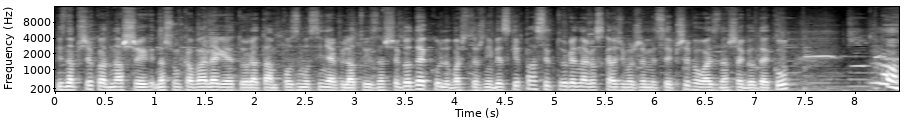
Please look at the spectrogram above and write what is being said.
Jest na przykład naszych, naszą kawalerię, która tam po wzmocnieniach wylatuje z naszego deku, lub właśnie też niebieskie pasy, które na rozkazie możemy sobie przywołać z naszego deku. No,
